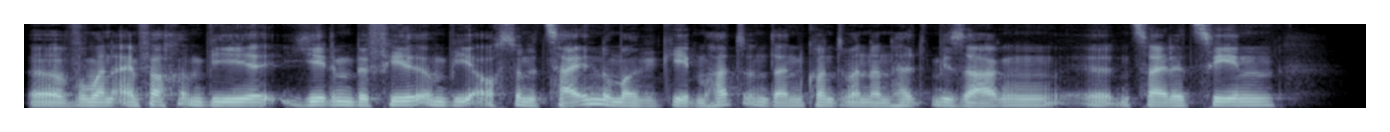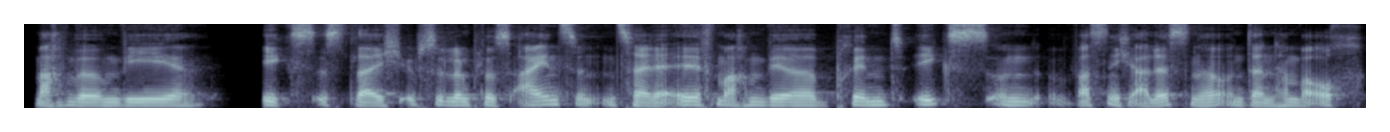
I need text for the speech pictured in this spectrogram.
äh, wo man einfach irgendwie jedem Befehl irgendwie auch so eine Zeilennummer gegeben hat und dann konnte man dann halt irgendwie sagen, äh, in Zeile 10 machen wir irgendwie x ist gleich y plus 1 und in Zeile 11 machen wir print x und was nicht alles, ne? Und dann haben wir auch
